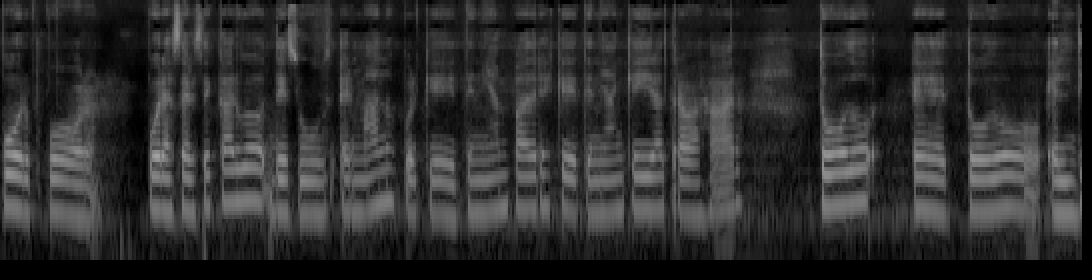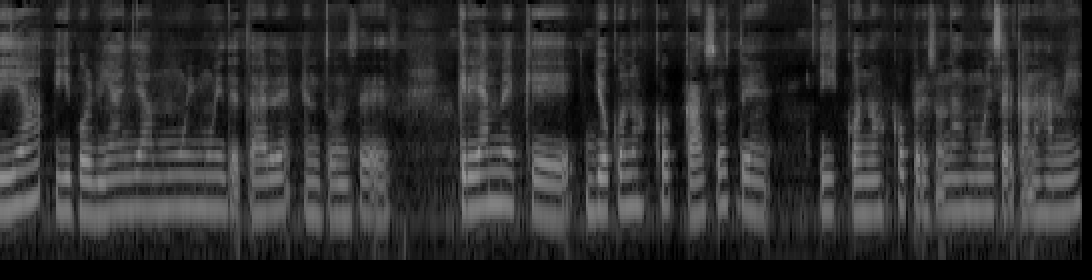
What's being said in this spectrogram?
por, por, por hacerse cargo de sus hermanos porque tenían padres que tenían que ir a trabajar todo, eh, todo el día y volvían ya muy, muy de tarde. Entonces, créanme que yo conozco casos de y conozco personas muy cercanas a mí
